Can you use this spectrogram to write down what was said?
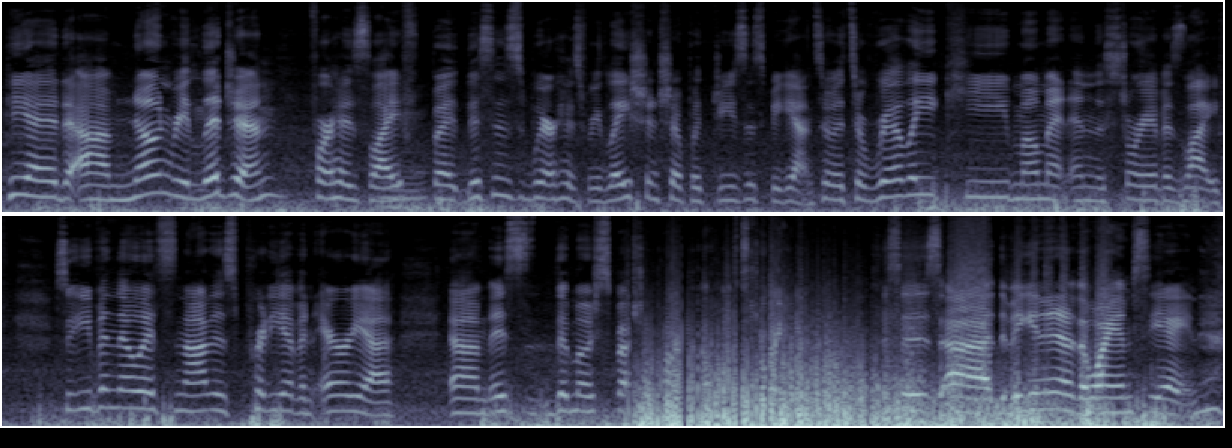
he had um, known religion for his life, mm-hmm. but this is where his relationship with Jesus began. So it's a really key moment in the story of his life. So even though it's not as pretty of an area, um, it's the most special part of the whole story. This is uh, the beginning of the YMCA.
